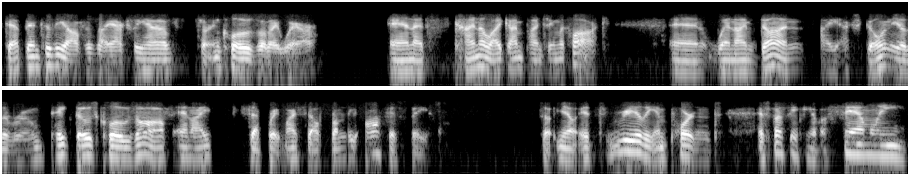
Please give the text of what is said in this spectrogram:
step into the office, I actually have certain clothes that I wear, and it's kind of like I'm punching the clock. And when I'm done, I actually go in the other room, take those clothes off, and I separate myself from the office space. So you know, it's really important, especially if you have a family,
